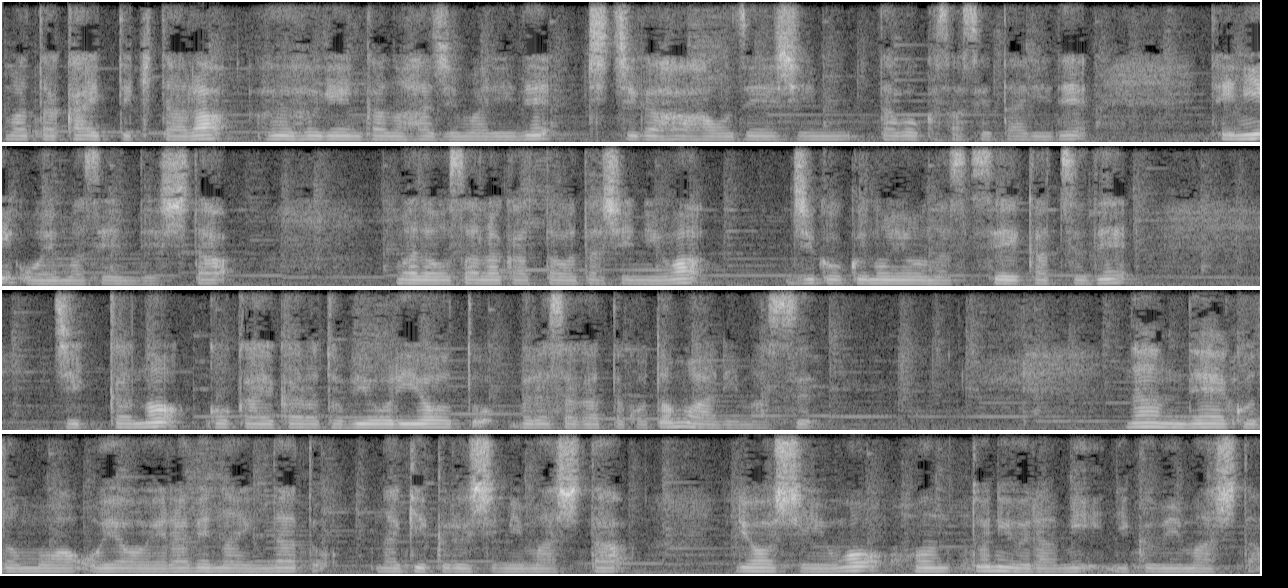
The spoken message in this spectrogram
また帰ってきたら夫婦喧嘩の始まりで父が母を全身打撲させたりで手に負えませんでした。まだ幼かった私には地獄のような生活で実家の5階から飛び降りようとぶら下がったこともあります。なんで子供は親を選べないんだと泣き苦しみました。両親を本当に恨み憎みました。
